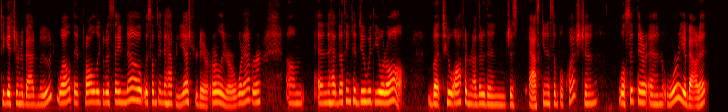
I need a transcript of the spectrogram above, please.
to get you in a bad mood? Well, they're probably going to say, no, it was something that happened yesterday or earlier or whatever, um, and had nothing to do with you at all. But too often, rather than just asking a simple question, we'll sit there and worry about it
